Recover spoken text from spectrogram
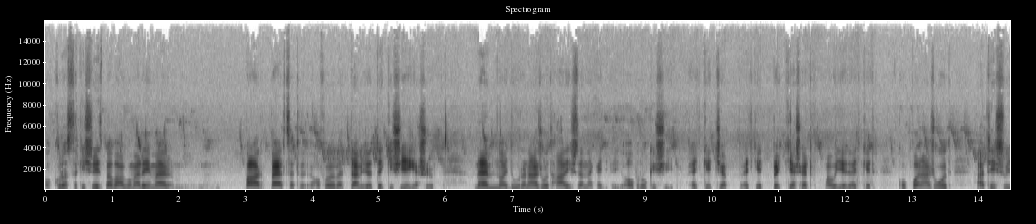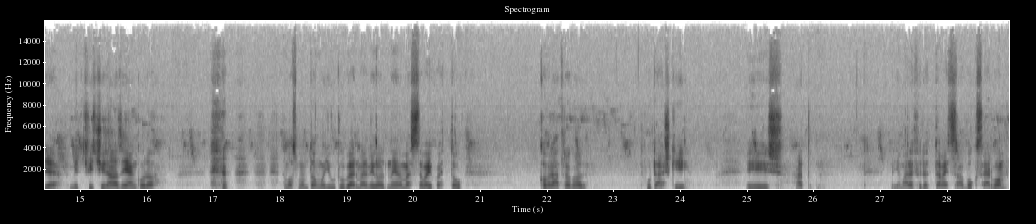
akkor azt a kis részt bevágom elé, mert pár percet, ha fölvettem, jött egy kis jégeső. Nem nagy duranás volt, hál' Istennek egy apró kis, egy-két csepp, egy-két pöttyeset, ahogy egy-két koppanás volt. Hát és ugye mit, mit csinál az ilyenkor a nem azt mondtam, hogy youtuber, mert még nagyon messze vagyok attól. Kamerát ragad, futás ki, és hát ugye már lefürödtem egy szál boxerban,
